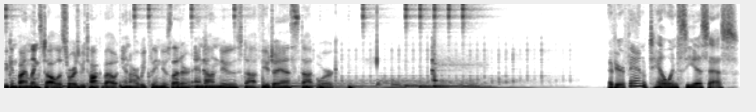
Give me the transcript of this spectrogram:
You can find links to all the stories we talk about in our weekly newsletter and on news.vuejs.org. If you're a fan of Tailwind CSS,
